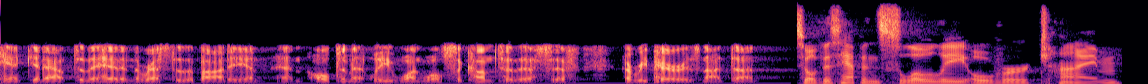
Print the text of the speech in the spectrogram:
can't get out to the head and the rest of the body and, and ultimately one will succumb to this if a repair is not done. So if this happens slowly over time,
